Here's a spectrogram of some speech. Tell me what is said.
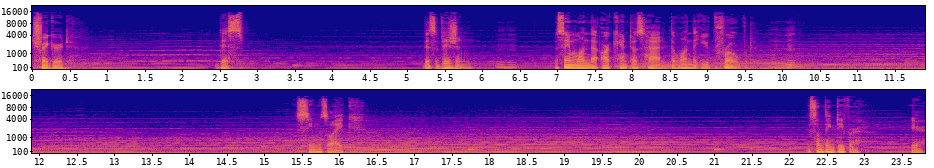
triggered this this vision. The same one that arcantos had the one that you probed Mhm. seems like there's something deeper here.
